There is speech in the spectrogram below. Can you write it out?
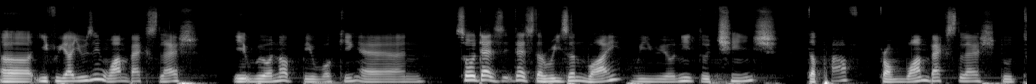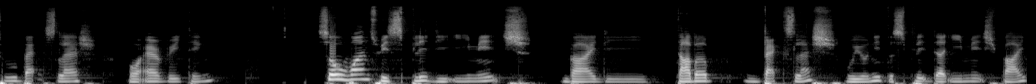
Uh, if we are using one backslash, it will not be working and so that's that's the reason why we will need to change the path from one backslash to two backslash for everything. So once we split the image by the double backslash, we will need to split the image by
